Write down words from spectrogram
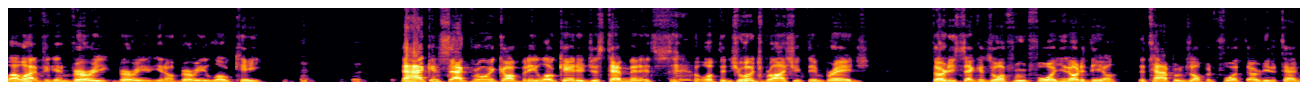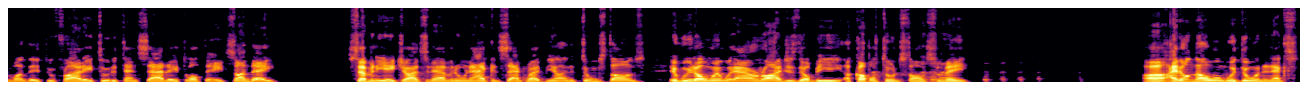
My wife again, very, very, you know, very low key. The Hackensack Brewing Company, located just 10 minutes off the George Washington Bridge, 30 seconds off Route 4. You know the deal. The tap room's open 4:30 to 10 Monday through Friday, 2 to 10 Saturday, 12 to 8 Sunday. 78 Johnson Avenue in Hackensack, right behind the tombstones. If we don't win with Aaron Rodgers, there'll be a couple tombstones for me. Uh, I don't know when we're doing the next.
